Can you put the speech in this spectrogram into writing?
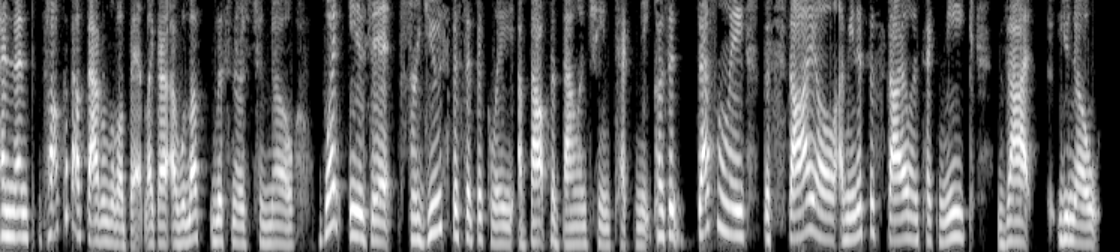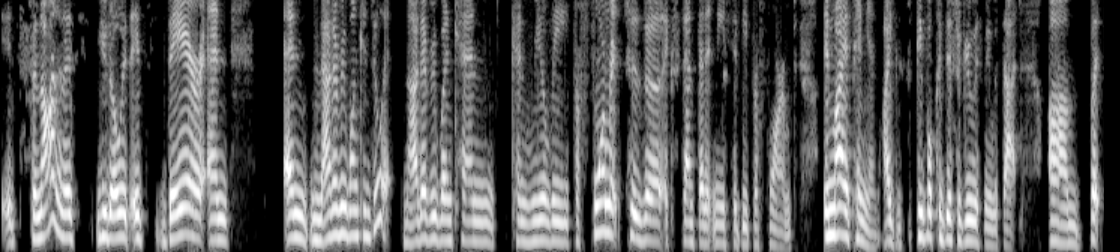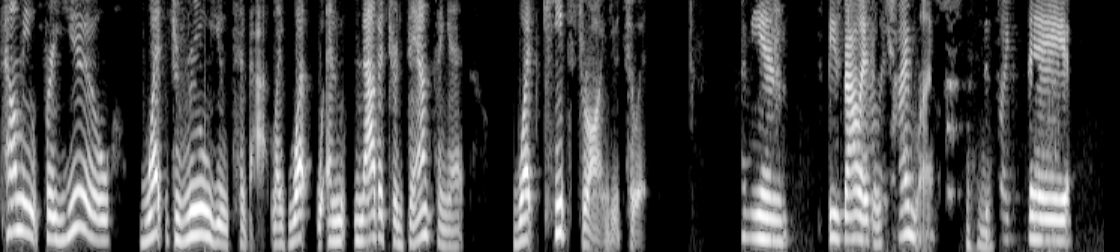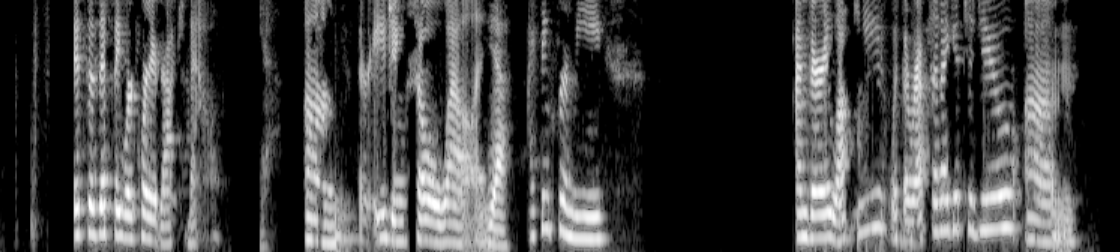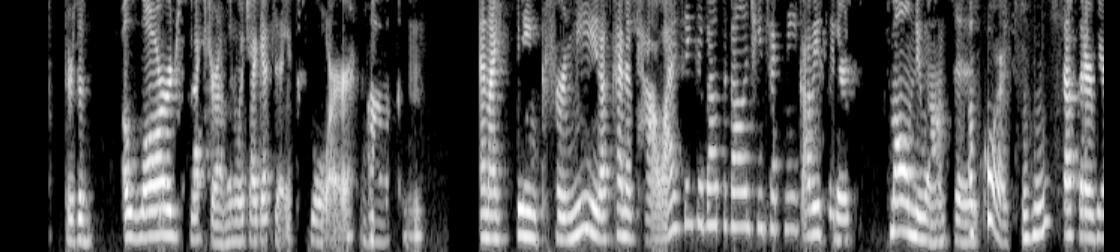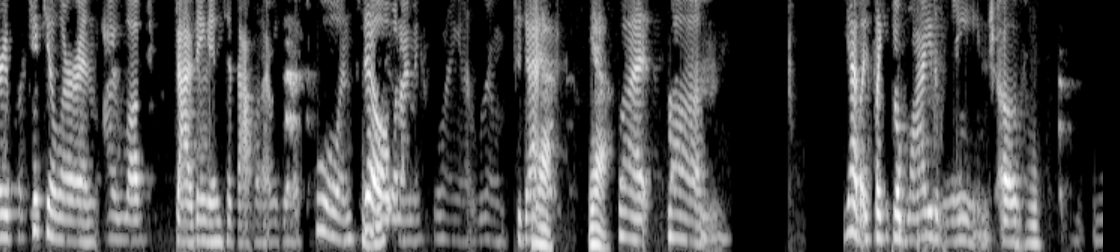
And then talk about that a little bit. Like I, I, would love listeners to know what is it for you specifically about the Balanchine technique? Cause it definitely the style. I mean, it's a style and technique that, you know, it's synonymous, you know, it, it's there and, and not everyone can do it. Not everyone can can really perform it to the extent that it needs to be performed. In my opinion, I people could disagree with me with that. Um, but tell me for you, what drew you to that? Like what, and now that you're dancing it, what keeps drawing you to it? I mean, these ballets are timeless. Mm-hmm. It's like they, it's as if they were choreographed now. Yeah. Um, they're aging so well. And yeah. I think for me, I'm very lucky with the rep that I get to do. Um, there's a a large spectrum in which I get to explore. Mm-hmm. Um, and I think for me, that's kind of how I think about the Balanchine technique. Obviously, there's small nuances, of course, mm-hmm. stuff that are very particular, and I loved diving into that when I was in the school, and still mm-hmm. when I'm exploring in a room today. Yeah, yeah. But um, yeah, it's like the wide range of mm-hmm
